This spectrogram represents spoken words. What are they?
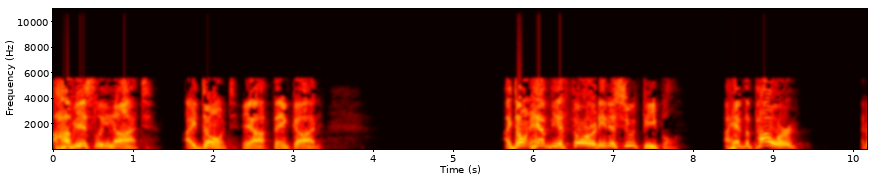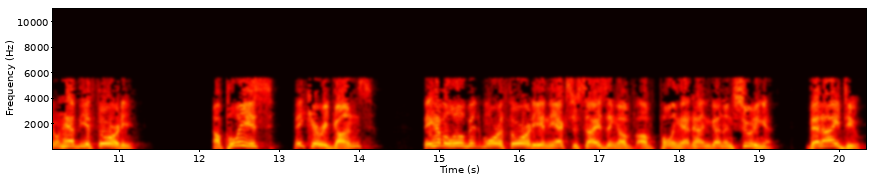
Obviously not. I don't. Yeah, thank God. I don't have the authority to shoot people. I have the power. I don't have the authority. Now police, they carry guns. They have a little bit more authority in the exercising of, of pulling that handgun and shooting it than I do.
